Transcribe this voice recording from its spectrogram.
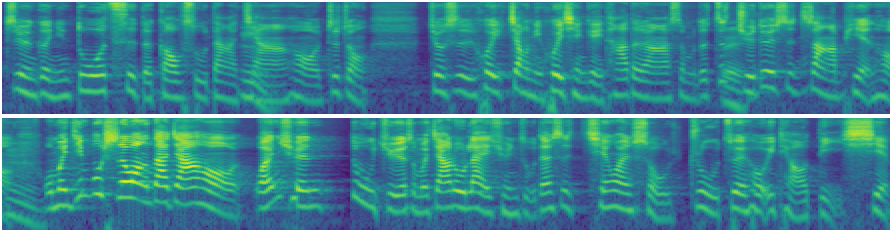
志远哥已经多次的告诉大家，哈、这种。就是会叫你汇钱给他的啊什么的，这绝对是诈骗哈。嗯、我们已经不奢望大家哈完全杜绝什么加入赖群组，但是千万守住最后一条底线，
